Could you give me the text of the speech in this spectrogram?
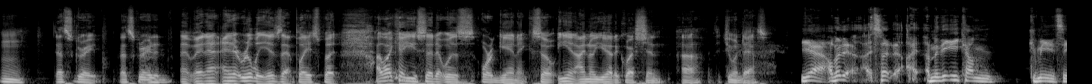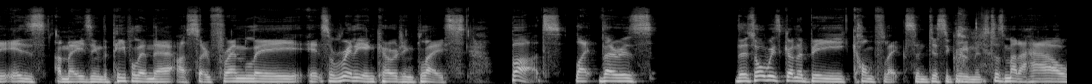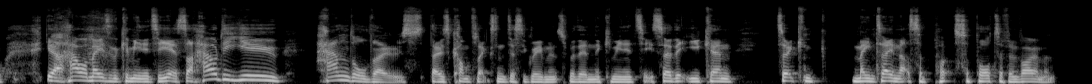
mm, that's great that's great mm. and, and, it really is that place but i like how you said it was organic so ian i know you had a question uh, that you wanted to ask yeah i mean so i mean the Ecamm community is amazing. The people in there are so friendly. It's a really encouraging place. But like there is there's always going to be conflicts and disagreements. Doesn't matter how you know how amazing the community is. So how do you handle those those conflicts and disagreements within the community so that you can so it can maintain that support, supportive environment?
